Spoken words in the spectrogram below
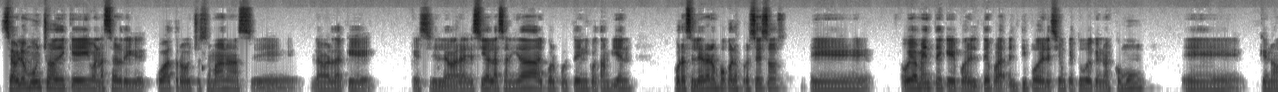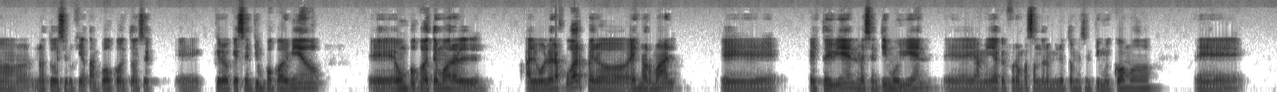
Se habló mucho de que iban a ser de cuatro o ocho semanas. Eh, la verdad que, que se le agradecía la sanidad, al cuerpo técnico también, por acelerar un poco los procesos. Eh, obviamente que por el, tipo de lesión que tuve, que no es común, que no, no tuve cirugía tampoco, entonces creo que sentí un poco de miedo, eh, un poco de temor al, al, volver a jugar, pero es normal. Eh, estoy bien, me sentí muy bien. Eh, a medida que fueron pasando los minutos me sentí muy cómodo.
